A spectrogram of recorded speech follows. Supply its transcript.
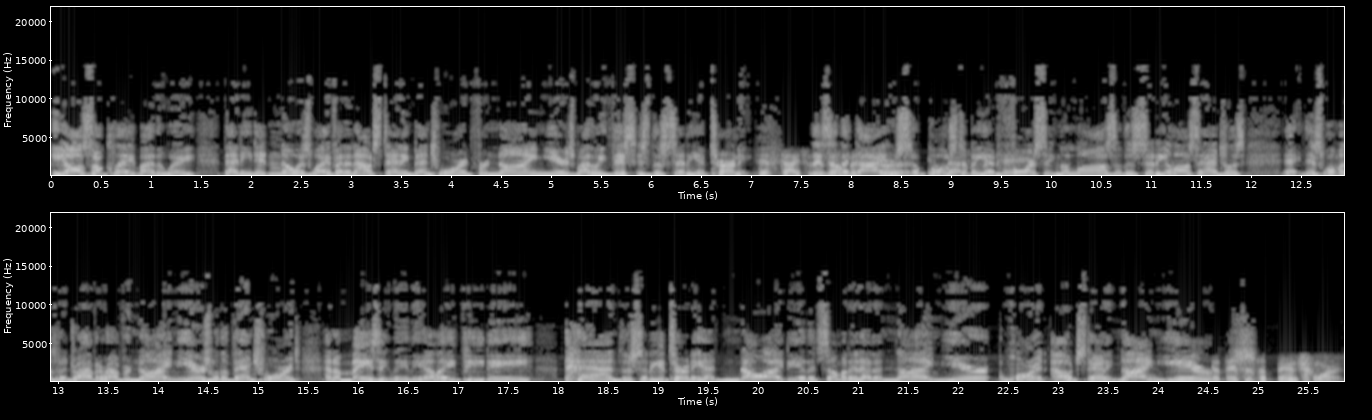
He also claimed, by the way, that he didn't know his wife had an outstanding bench warrant for nine years. By the way, this is the city attorney. This guy's This is the guy dirt. who's supposed to be the enforcing the laws of the city of Los Angeles. Eh, this woman's been driving around for nine years with a bench warrant, and amazingly, the LAPD and the city attorney had no idea that someone had had a nine-year warrant outstanding. Nine years! Now, this is a bench warrant.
